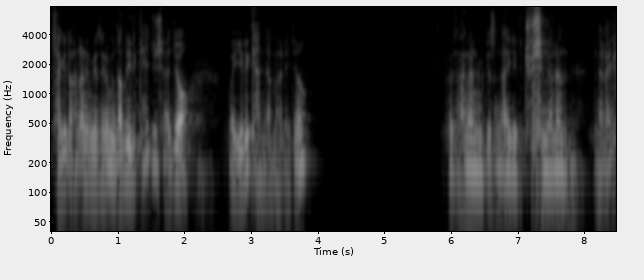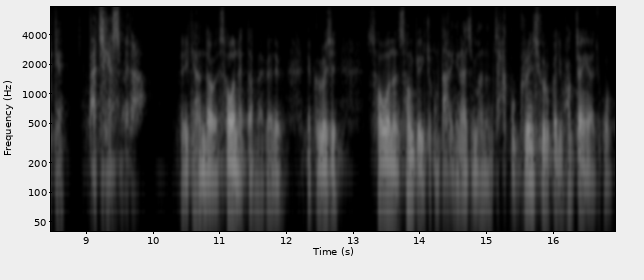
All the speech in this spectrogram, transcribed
자기도 하나님께서 이러면 나도 이렇게 해주셔야죠. 뭐 이렇게 한단 말이죠. 그래서 하나님께서 나에게 주시면은 내가 이렇게 바치겠습니다. 이렇게 한다고 서원했단 말이에요. 그것이 서원은 성격이 조금 다르긴 하지만 자꾸 그런 식으로까지 확장해가지고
